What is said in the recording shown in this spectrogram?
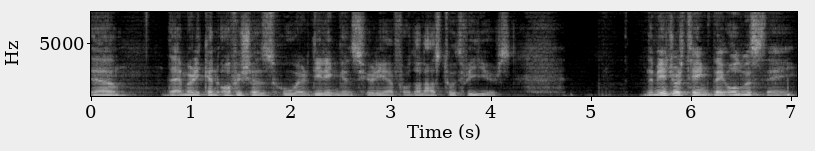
the, the American officials who were dealing in Syria for the last two, three years, the major thing they always say,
